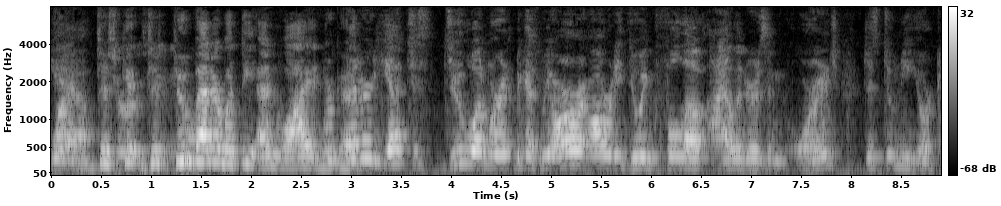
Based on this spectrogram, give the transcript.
Yeah. Just get jersey just do better with the NY and Or you're good. better yet, just do one where because we are already doing full out Islanders in orange. Just do New York.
